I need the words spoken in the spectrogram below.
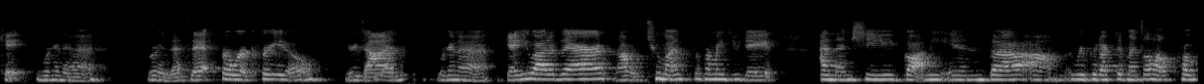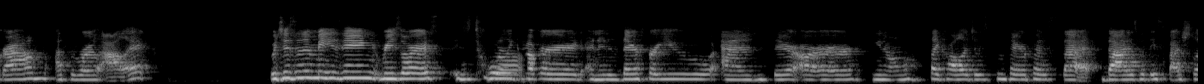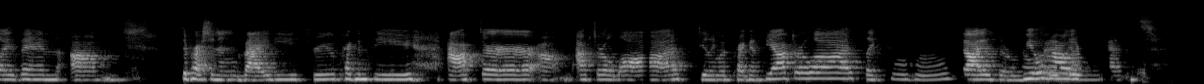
okay, we're gonna, we're that's it for work for you. You're done. We're gonna get you out of there. That was two months before my due date. And then she got me in the um, reproductive mental health program at the Royal Alex which is an amazing resource. It's totally yeah. covered and it is there for you. And there are, you know, psychologists and therapists that that is what they specialize in. Um, depression and anxiety through pregnancy, after um, after a loss, dealing with pregnancy after a loss, like mm-hmm. that is their wheelhouse. And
